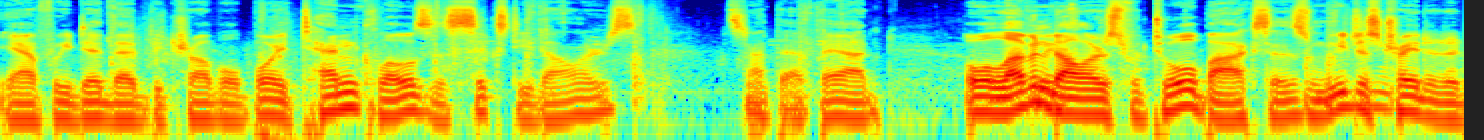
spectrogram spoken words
Yeah, if we did, that'd be trouble. Boy, 10 clothes is $60. It's not that bad. Oh, $11 for toolboxes, and we just traded a.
